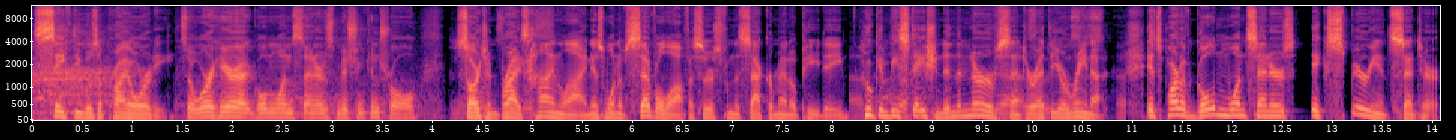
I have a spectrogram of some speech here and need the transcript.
safety was a priority. So we're here at Golden One Center's Mission Control. Sergeant Bryce Heinlein is one of several officers from the Sacramento PD who can be stationed in the Nerve Center at the arena. It's part of Golden One Center's Experience Center.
